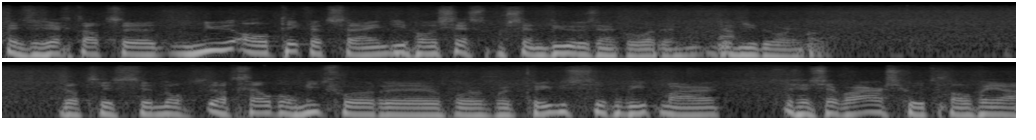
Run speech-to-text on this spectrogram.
En ze zegt dat ze nu al tickets zijn die gewoon 60% duurder zijn geworden hierdoor. Dat, is, eh, nog, dat geldt nog niet voor, eh, voor, voor het Caribische gebied, maar ze, waarschuwt gewoon van ja,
